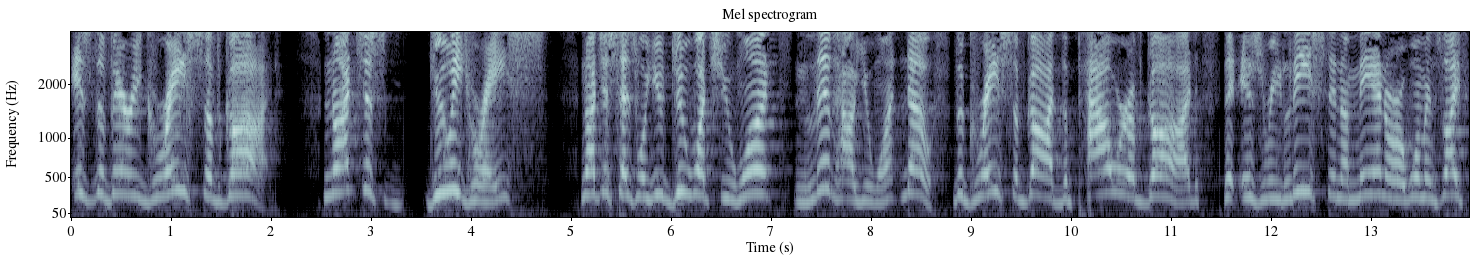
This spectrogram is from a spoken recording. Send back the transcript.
is the very grace of God. Not just gooey grace, not just says, well, you do what you want and live how you want. No, the grace of God, the power of God that is released in a man or a woman's life,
